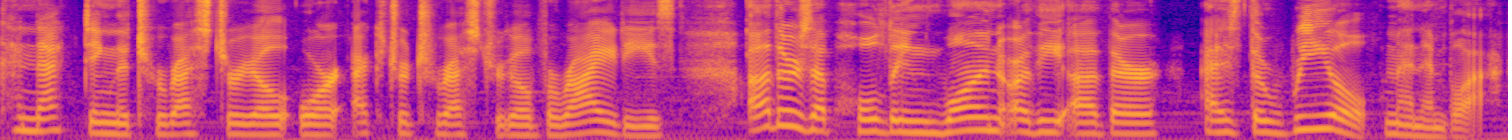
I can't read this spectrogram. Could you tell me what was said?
connecting the terrestrial or extraterrestrial varieties, others upholding one or the other as the real men in black.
